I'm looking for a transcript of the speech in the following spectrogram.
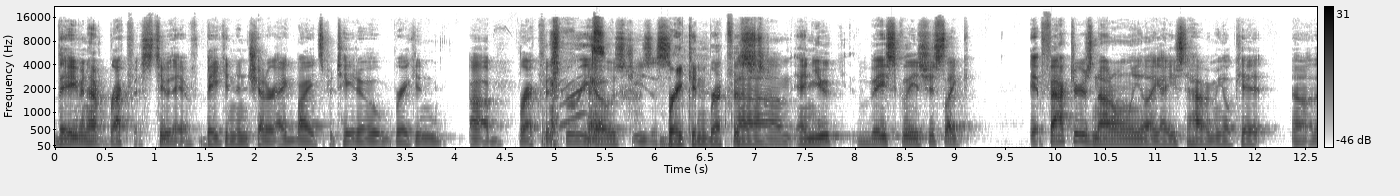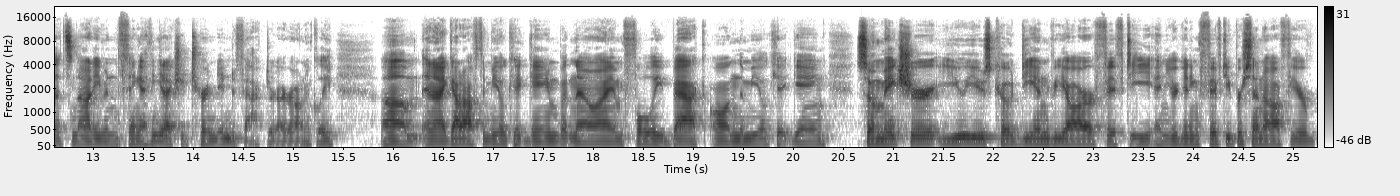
they even have breakfast too. They have bacon and cheddar egg bites, potato bacon uh, breakfast burritos. Jesus, Breaking breakfast. um, and you basically, it's just like it factors not only like I used to have a meal kit uh, that's not even a thing. I think it actually turned into factor, ironically. Um, and I got off the meal kit game, but now I am fully back on the meal kit gang. So make sure you use code DNVR50 and you're getting 50% off your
